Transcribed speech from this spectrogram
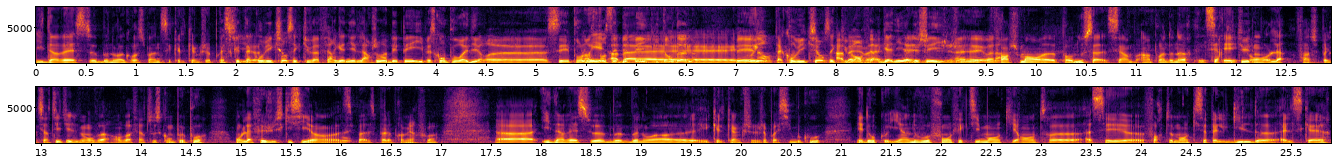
Idinvest, Benoît Grossman, c'est quelqu'un que j'apprécie. Parce que ta conviction, c'est que tu vas faire gagner de l'argent à BPI Parce qu'on pourrait dire, c'est pour l'instant, c'est ah BPI qui t'en donne. Bah, Mais non, ta conviction, c'est que ah tu vas bah, en faire gagner à BPI. Franchement, pour nous, c'est un, point d'honneur. Une certitude. enfin, c'est pas une certitude, mais on va, on va faire tout ce qu'on peut pour. On l'a fait jusqu'ici, hein, c'est pas, pas la première fois. Euh, Idinvest, Benoît est quelqu'un que j'apprécie beaucoup. Et donc, il y a un nouveau fonds, effectivement, qui rentre euh, assez euh, fortement, qui s'appelle Guild Healthcare,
